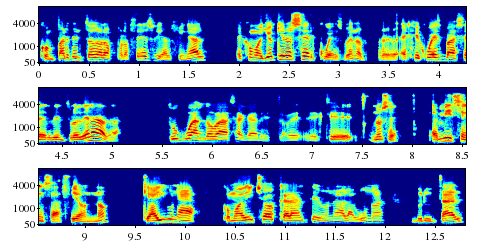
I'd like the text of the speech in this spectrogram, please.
comparten todos los procesos y al final es como yo quiero ser Quest. Bueno, pero es que Quest va a ser dentro de nada. ¿Tú cuándo vas a sacar esto? Es que, no sé, es mi sensación, ¿no? Que hay una, como ha dicho Oscar antes, una laguna brutal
